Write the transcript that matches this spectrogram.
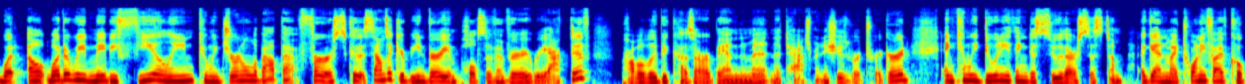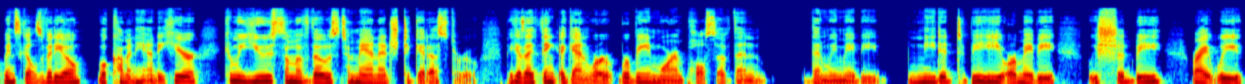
What what are we maybe feeling? Can we journal about that first? Because it sounds like you're being very impulsive and very reactive, probably because our abandonment and attachment issues were triggered. And can we do anything to soothe our system? Again, my 25 coping skills video will come in handy here. Can we use some of those to manage to get us through? Because I think again, we're we're being more impulsive than than we maybe needed to be or maybe we should be, right? We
